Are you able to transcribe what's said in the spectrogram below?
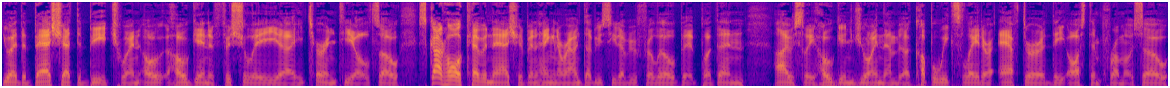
you had the Bash at the Beach when o- Hogan officially uh, he turned heel. So Scott Hall, Kevin Nash had been hanging around WCW for a little bit, but then obviously Hogan joined them a couple weeks later after the Austin promo. So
